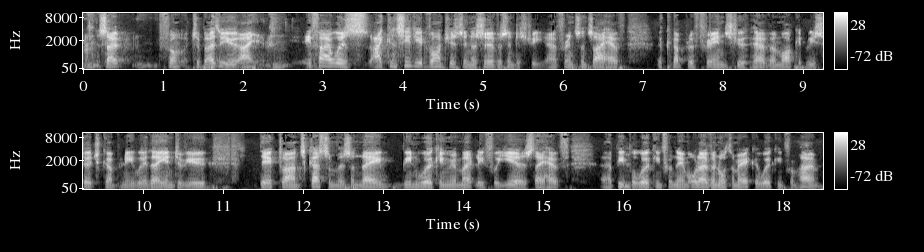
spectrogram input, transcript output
So, from to both of you, I, if I was, I can see the advantages in the service industry. Uh, for instance, I have a couple of friends who have a market research company where they interview their clients' customers, and they've been working remotely for years. They have uh, people working from them all over North America, working from home,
